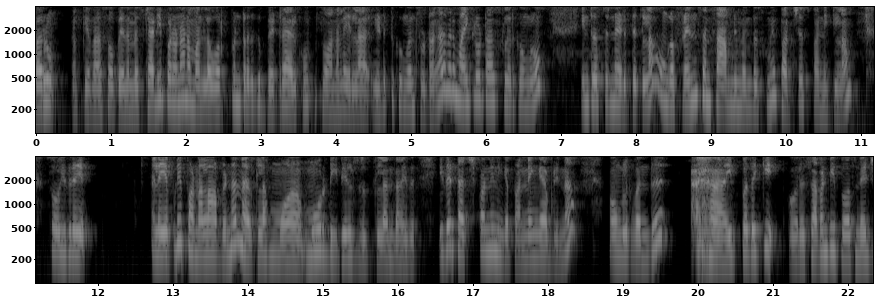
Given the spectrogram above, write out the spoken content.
வரும். ஓகேவா ஸோ இப்போ நம்ம ஸ்டடி பண்ணோன்னா நம்ம அதில் ஒர்க் பண்ணுறதுக்கு பெட்டராக இருக்கும். ஸோ அதனால் எல்லா எடுத்துக்கோங்கன்னு சொல்கிறாங்க அது மாதிரி மைக்ரோ டாஸ்கில் இருக்கவங்களும் இன்ட்ரெஸ்டட்னு எடுத்துக்கலாம். உங்கள் ஃப்ரெண்ட்ஸ் அண்ட் ஃபேமிலி மெம்பர்ஸ்க்குமே பர்ச்சேஸ் பண்ணிக்கலாம். ஸோ இதில் இல்லை எப்படி பண்ணலாம் அப்படின்னா நான் இருக்கலாம் மோ மோர் டீட்டெயில்ஸ் இருக்குல்ல அந்த இது. இதை டச் பண்ணி நீங்கள் பண்ணீங்க அப்படின்னா உங்களுக்கு வந்து இப்போதைக்கு ஒரு செவன்ட்டி பர்சன்டேஜ்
